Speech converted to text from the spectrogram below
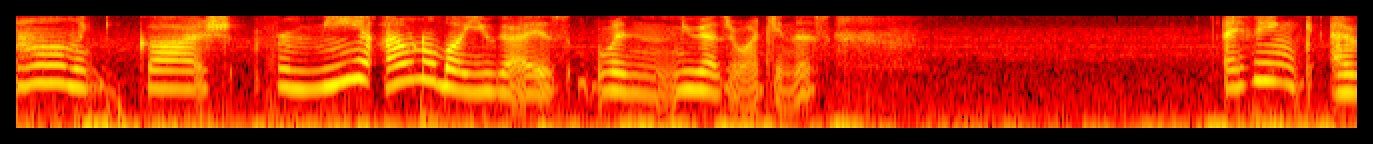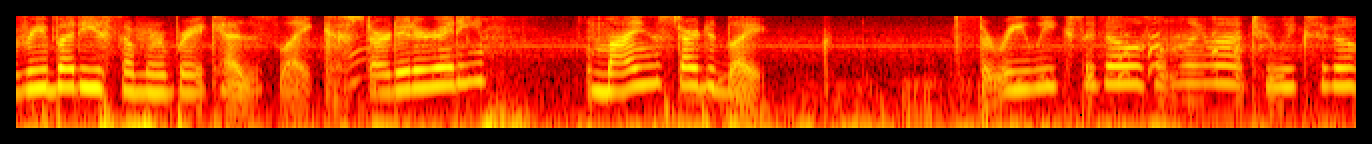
Oh my gosh. For me, I don't know about you guys when you guys are watching this. I think everybody's summer break has like started already. Mine started like three weeks ago, something like that, two weeks ago,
